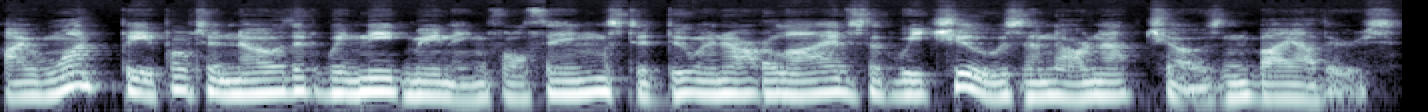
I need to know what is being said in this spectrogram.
I want people to know that we need meaningful things to do in our lives that we choose and are not chosen by others.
